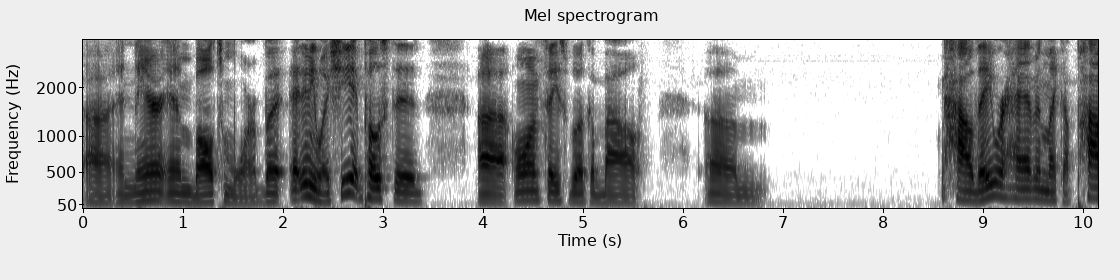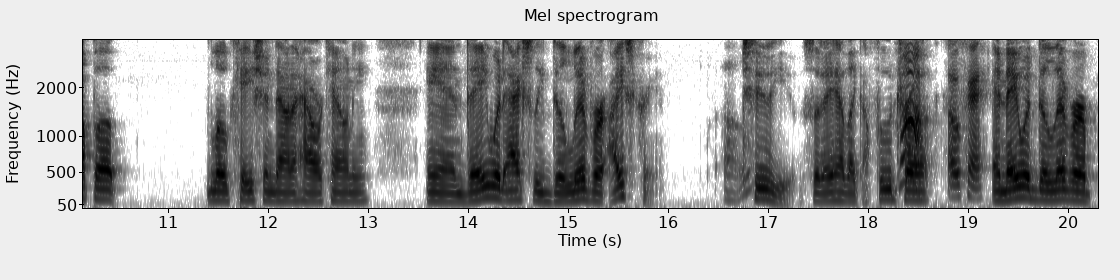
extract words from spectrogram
uh, and they're in Baltimore. But anyway, she had posted uh, on Facebook about um, how they were having like a pop up location down in Howard County, and they would actually deliver ice cream oh. to you. So they had like a food Huh, truck, Okay. and they would deliver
